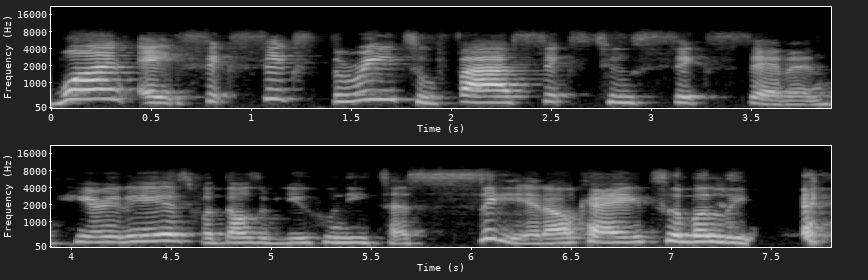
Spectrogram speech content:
1 325 6267. Here it is for those of you who need to see it, okay, to believe.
